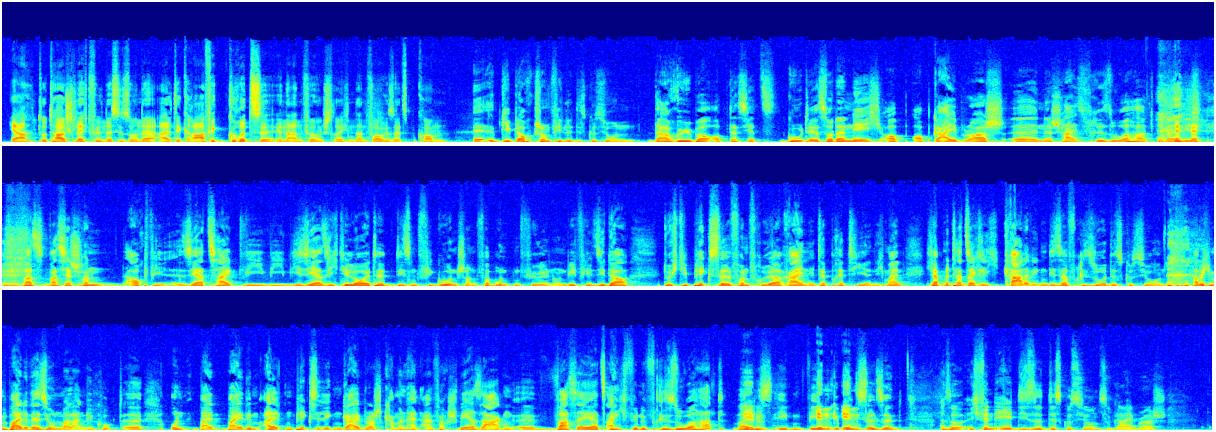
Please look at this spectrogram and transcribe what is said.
ja, total schlecht fühlen, dass sie so eine alte Grafikgrütze in Anführungsstrichen dann vorgesetzt bekommen. Äh, Es gibt auch schon viele Diskussionen darüber, ob das jetzt gut ist oder nicht, ob, ob Guybrush äh, eine Scheißfrisur hat oder nicht, was, was ja schon auch viel, sehr zeigt, wie, wie, wie sehr sich die Leute diesen Figuren schon verbunden fühlen und wie viel sie da durch die Pixel von früher reininterpretieren. Ich meine, ich habe mir tatsächlich, gerade wegen dieser Frisurdiskussion, habe ich mir beide Versionen mal angeguckt äh, und bei, bei dem alten pixeligen Guybrush kann man halt einfach schwer sagen, äh, was er jetzt eigentlich für eine Frisur hat, weil Eben. es eben wenige In- in- Pixel sind. Also ich finde eh diese Diskussion zu Guybrush,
